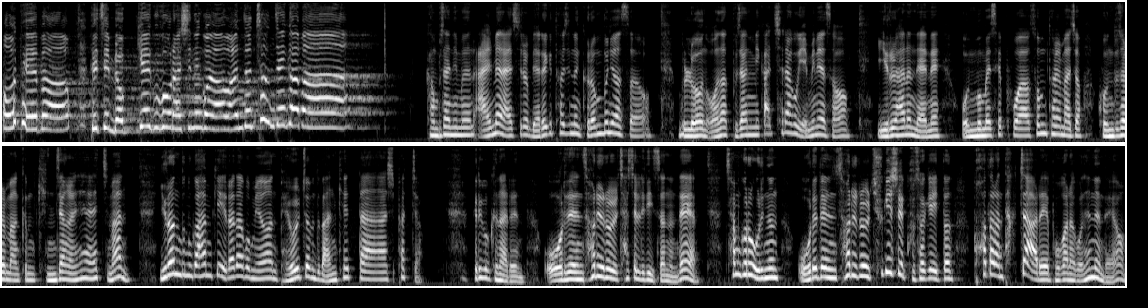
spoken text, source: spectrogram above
어 대박. 대체 몇 개국어를 하시는 거야? 완전 천재인가 봐. 강 부장님은 알면 알수록 매력이 터지는 그런 분이었어요. 물론 워낙 부장님이 까칠하고 예민해서 일을 하는 내내 온몸의 세포와 솜털마저 곤두설 만큼 긴장을 해야 했지만 이런 분과 함께 일하다 보면 배울 점도 많겠다 싶었죠. 그리고 그날은 오래된 서류를 찾을 일이 있었는데 참고로 우리는 오래된 서류를 휴게실 구석에 있던 커다란 탁자 아래에 보관하곤 했는데요.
